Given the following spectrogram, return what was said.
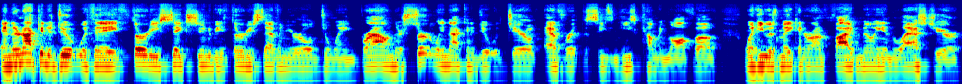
And they're not going to do it with a 36, soon to be 37 year old Duane Brown. They're certainly not going to do it with Gerald Everett, the season he's coming off of when he was making around 5 million last year.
